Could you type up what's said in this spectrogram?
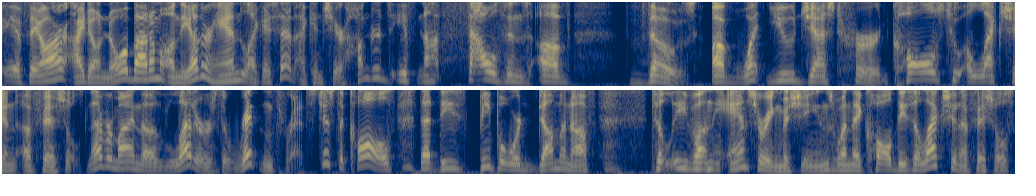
If they are, I don't know about them. On the other hand, like I said, I can share hundreds, if not thousands, of those of what you just heard calls to election officials. Never mind the letters, the written threats, just the calls that these people were dumb enough to leave on the answering machines when they called these election officials,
